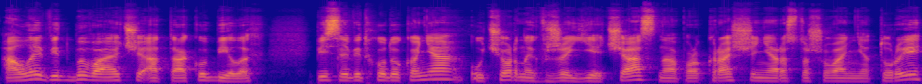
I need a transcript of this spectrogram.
але відбиваючи атаку білих. Після відходу коня у чорних вже є час на покращення розташування тури.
